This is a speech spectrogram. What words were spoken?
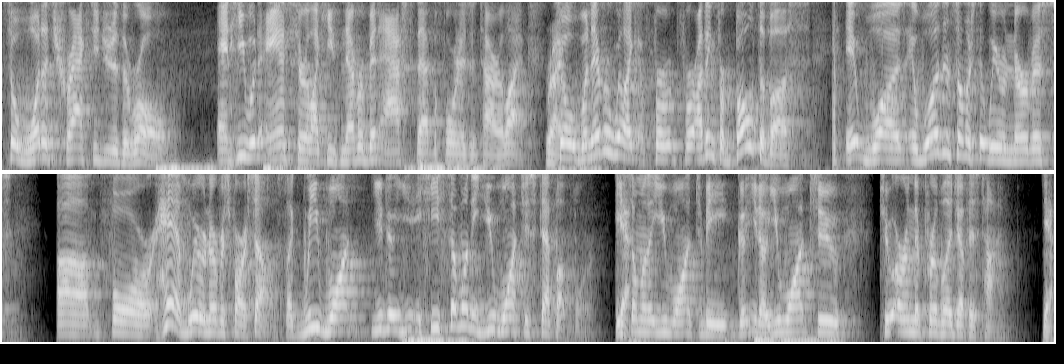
So, what attracted you to the role? And he would answer like he's never been asked that before in his entire life. Right. So whenever we're like for for I think for both of us, it was it wasn't so much that we were nervous um, for him. We were nervous for ourselves. Like we want you know you, he's someone that you want to step up for. He's Yeah. someone that you want to be good. You know you want to to earn the privilege of his time. Yeah.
